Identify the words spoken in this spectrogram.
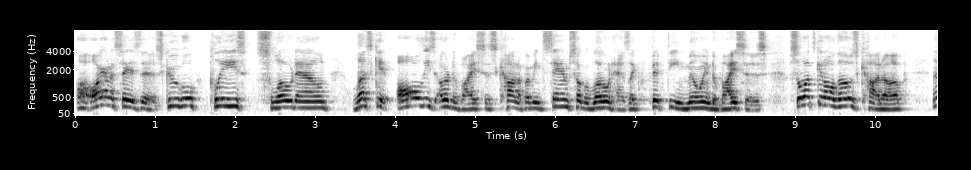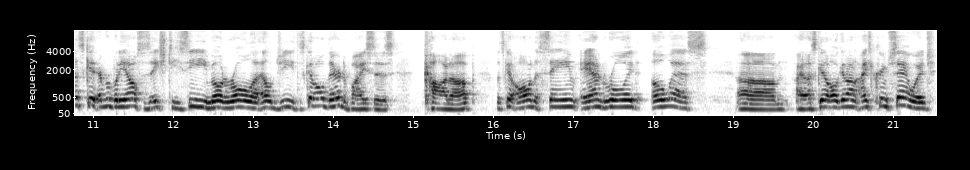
all I gotta say is this: Google, please slow down. Let's get all these other devices caught up. I mean, Samsung alone has like 50 million devices, so let's get all those caught up. Let's get everybody else's HTC, Motorola, LG. Let's get all their devices caught up. Let's get all in the same Android OS. Um, let's get all get on ice cream sandwich,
